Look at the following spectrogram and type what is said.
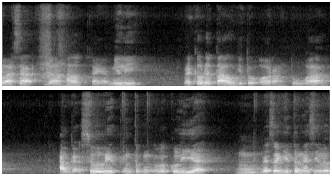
dewasa dalam hal kayak milih. Mereka udah tahu gitu orang tua agak sulit untuk lu kuliah. Hmm. biasa gitu nggak sih lu?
